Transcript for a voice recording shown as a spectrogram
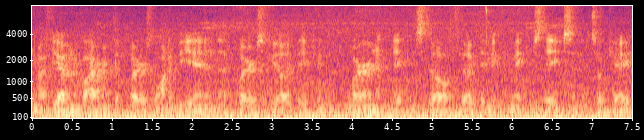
you know, if you have an environment that players want to be in and that players feel like they can learn and they can still feel like they make, make mistakes and it's okay,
